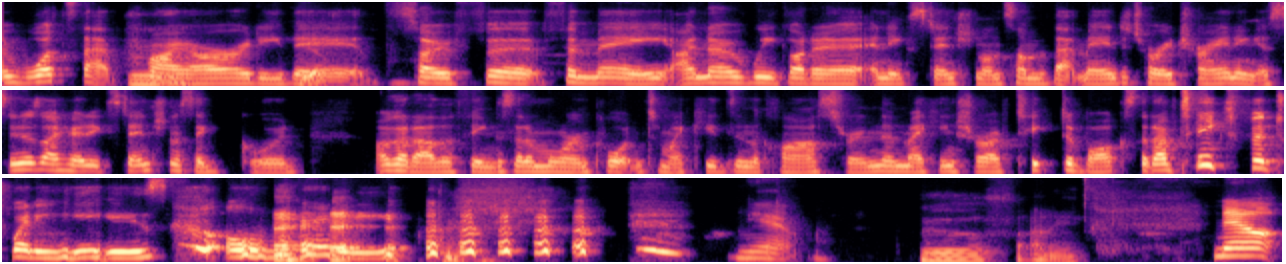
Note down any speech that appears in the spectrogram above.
know what's that Mm. priority there so for for me i know we got a, an extension on some of that mandatory training as soon as i heard extension i said good i got other things that are more important to my kids in the classroom than making sure i've ticked a box that i've ticked for 20 years already yeah. oh, funny. Now,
